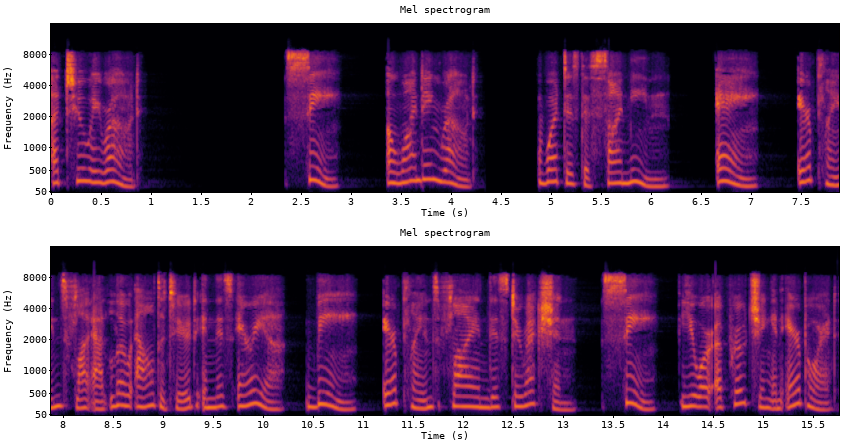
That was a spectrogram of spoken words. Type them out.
A two-way road. C. A winding road. What does this sign mean? A. Airplanes fly at low altitude in this area. B. Airplanes fly in this direction. C. You are approaching an airport.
